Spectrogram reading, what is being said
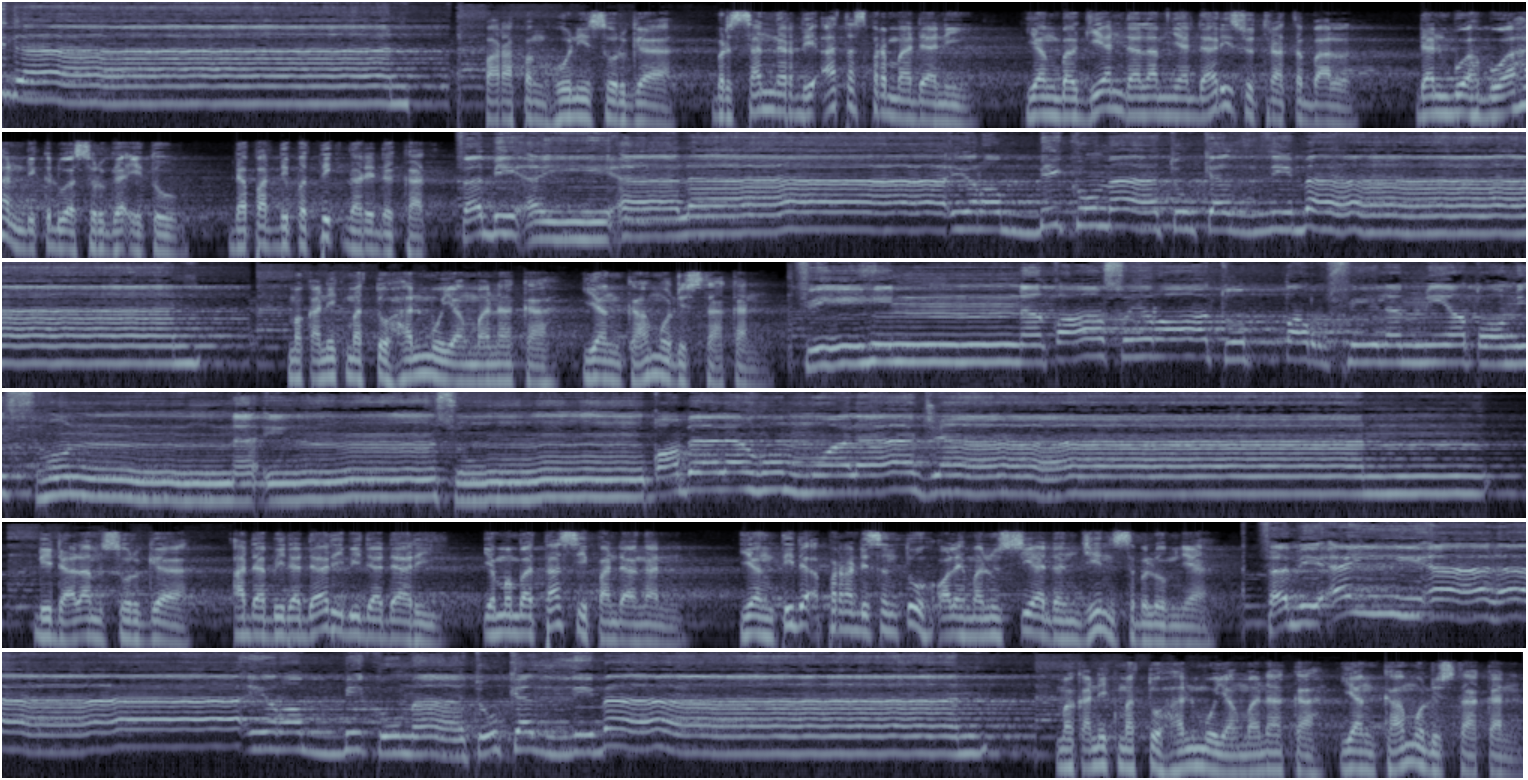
دان Para penghuni surga bersandar di atas permadani yang bagian dalamnya dari sutra tebal dan buah-buahan di kedua surga itu dapat dipetik dari dekat. فبأي آلاء ربكما تكذبان Maka nikmat Tuhanmu yang manakah yang kamu dustakan? فيهن قاصرات الطرف لم يطمثهن إنس قبلهم ولا جان Di dalam surga ada bidadari-bidadari yang membatasi pandangan yang tidak pernah disentuh oleh manusia dan jin sebelumnya. Maka nikmat Tuhanmu yang manakah yang kamu dustakan?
